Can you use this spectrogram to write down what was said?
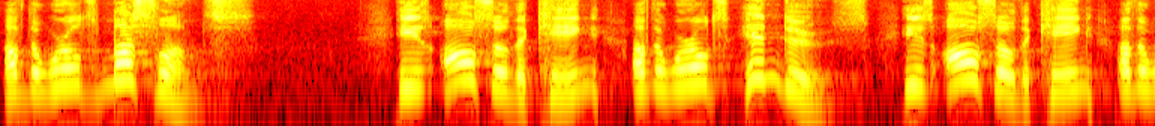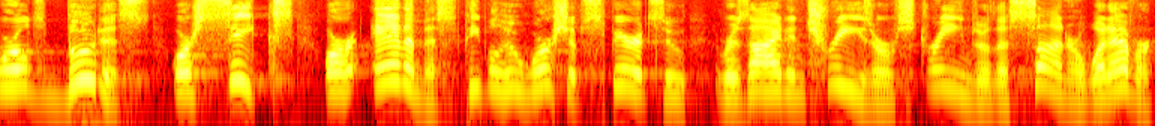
of the world's Muslims. He is also the king of the world's Hindus. He is also the king of the world's Buddhists or Sikhs or animists, people who worship spirits who reside in trees or streams or the sun or whatever.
